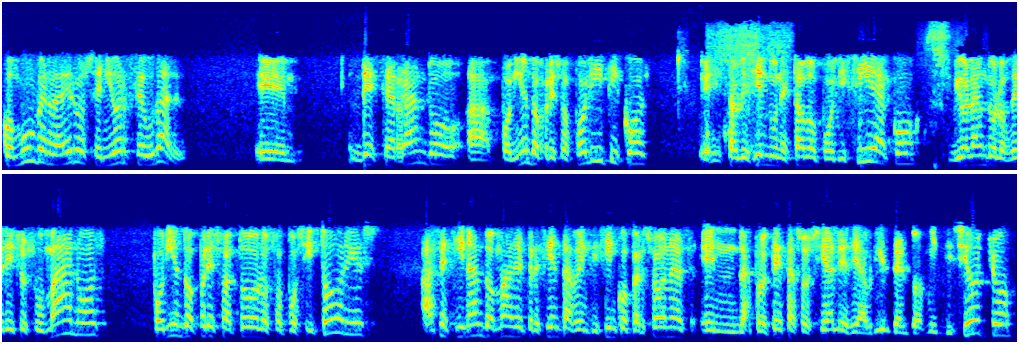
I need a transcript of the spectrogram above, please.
como un verdadero señor feudal, eh, desterrando, a, poniendo presos políticos, estableciendo un Estado policíaco, violando los derechos humanos, poniendo preso a todos los opositores, asesinando más de 325 personas en las protestas sociales de abril del 2018,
